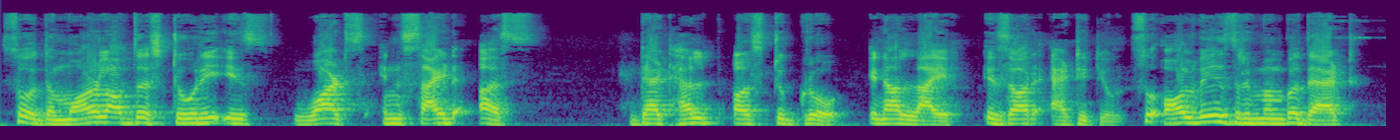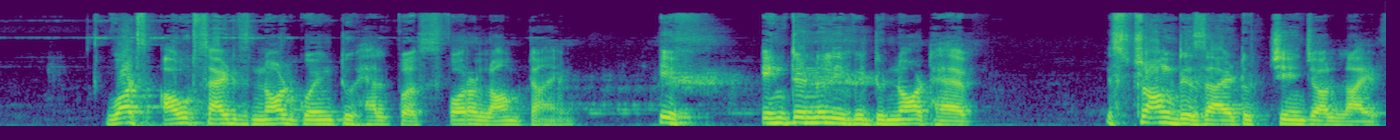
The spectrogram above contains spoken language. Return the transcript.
So the moral of the story is what's inside us that help us to grow in our life is our attitude. So always remember that what's outside is not going to help us for a long time. If internally we do not have a strong desire to change our life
